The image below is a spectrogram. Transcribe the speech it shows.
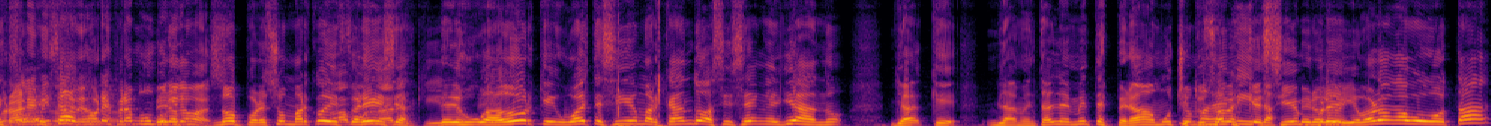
Probablemente mejor esperamos un Pero poquito más. No, por eso marco diferencia del jugador que igual te sigue marcando, así sea en el llano, ya que lamentablemente esperaba mucho más de sabes que Minda, siempre- pero lo llevaron a Bogotá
